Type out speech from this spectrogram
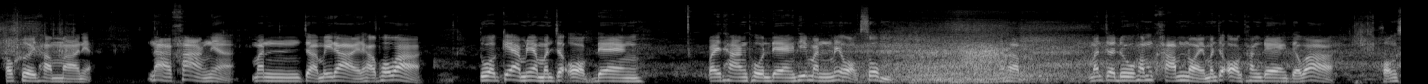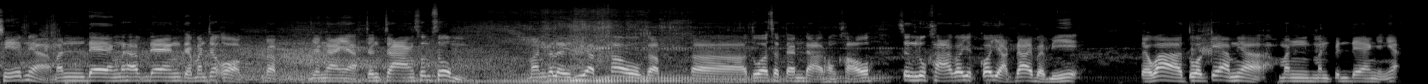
เขาเคยทำมาเนี่ย หน้าข้างเนี่ยมันจะไม่ได้นะครับ เพราะว่าตัวแก้มเนี่ยมันจะออกแดงไปทางโทนแดงที่มันไม่ออกส้มนะครับ มันจะดูค้ำๆหน่อย มันจะออกทางแดงแต่ว่าของเชฟเนี่ยมันแดงนะครับ แดงแต่มันจะออกแบบยังไงอะจางๆส้มๆ มันก็เลยเทียบเข้ากับตัวสแตนดาร์ดของเขา ซึ่งลูกค้าก็ก็อยากได้แบบนี้ แต่ว่าตัวแก้มเนี่ยมันมันเป็นแดงอย่างเงี้ย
